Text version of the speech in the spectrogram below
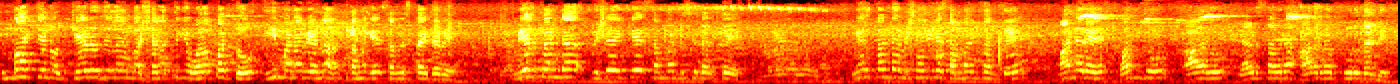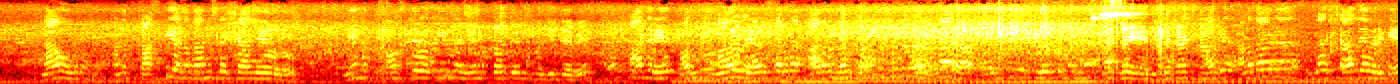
ಹಿಂಬಾಕಿಯನ್ನು ಕೇಳುವುದಿಲ್ಲ ಎಂಬ ಷರತ್ತಿಗೆ ಒಳಪಟ್ಟು ಈ ಮನವಿಯನ್ನು ತಮಗೆ ಸಲ್ಲಿಸ್ತಾ ಇದ್ದೇವೆ. ಮೇಲ್ಕಂಡ ವಿಷಯಕ್ಕೆ ಸಂಬಂಧಿಸಿದಂತೆ, ಮೇಲ್ಕಂಡ ವಿಷಯಕ್ಕೆ ಸಂಬಂಧಿಸಿದಂತೆ ಮಾನ್ಯರೇ, ಒಂದು, ಆರು, ಎರಡು ಸಾವಿರ ಆರರ ಪೂರ್ವದಲ್ಲಿ ನಾವು ಅನು ಖಾಸಗಿ ಅನುದಾನಿತ ಶಾಲೆಯವರು ನೇಮಕ ಸಂಸ್ಥೆ ವತಿಯಿಂದ ನೇಮಕಾತಿಯನ್ನು ಹೊಂದಿದ್ದೇವೆ. ಆದರೆ ಒಂದು ಆರು ಎರಡು ಸಾವಿರದ ಆರರ ನಂತರ ಸರ್ಕಾರ ಎನ್ ಪಿ ಎಸ್ ಯೋಜನೆಯನ್ನು ಆದರೆ ಅನುದಾನ ಶಾಲೆಯವರಿಗೆ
